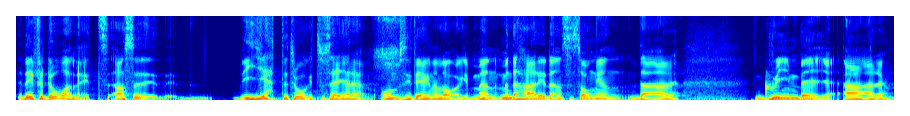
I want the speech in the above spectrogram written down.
Det är för dåligt. Alltså, det är jättetråkigt att säga det om sitt egna lag, men, men det här är den säsongen där Green Bay är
